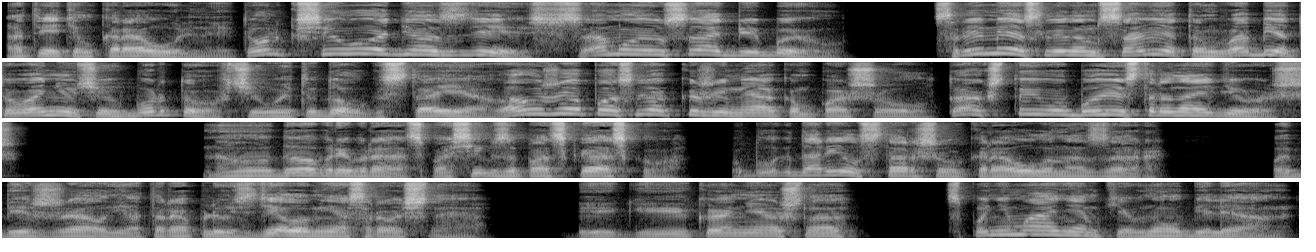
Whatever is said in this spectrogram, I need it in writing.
ответил караульный, — только сегодня здесь, в самой усадьбе был. — с ремесленным советом в обед у вонючих буртов, чего это долго стоял, а уже после к кожемякам пошел, так что его быстро найдешь. — Ну, добрый брат, спасибо за подсказку. Поблагодарил старшего караула Назар. Побежал я, тороплюсь, дело у меня срочное. — Беги, конечно. С пониманием кивнул Белян.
